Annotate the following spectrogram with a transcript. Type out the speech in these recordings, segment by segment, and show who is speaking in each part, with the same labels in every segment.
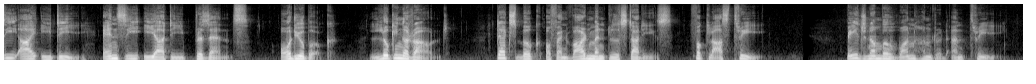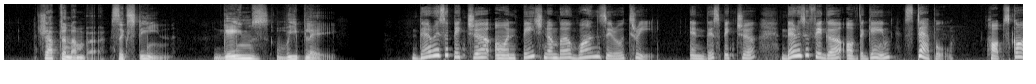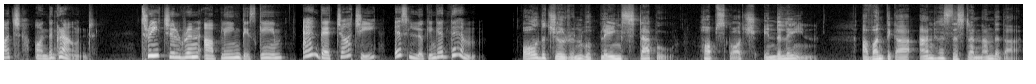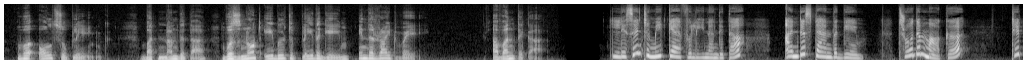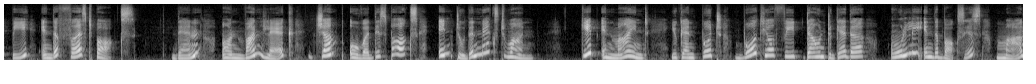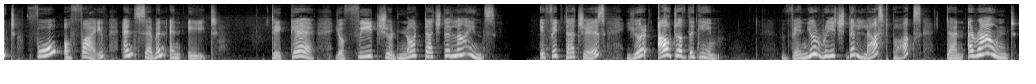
Speaker 1: CIET NCERT presents audiobook Looking Around Textbook of Environmental Studies for Class 3 Page number 103 Chapter number 16 Games We Play
Speaker 2: There is a picture on page number 103. In this picture, there is a figure of the game Stapu, hopscotch on the ground. Three children are playing this game and their chachi is looking at them.
Speaker 1: All the children were playing Stapu, hopscotch in the lane. Avantika and her sister Nandita were also playing, but Nandita was not able to play the game in the right way. Avantika,
Speaker 3: Listen to me carefully, Nandita. Understand the game. Throw the marker tippy in the first box. Then, on one leg, jump over this box into the next one. Keep in mind, you can put both your feet down together only in the boxes marked 4 or 5 and 7 and 8. Take care, your feet should not touch the lines. If it touches, you're out of the game. When you reach the last box, turn around.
